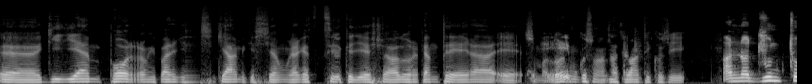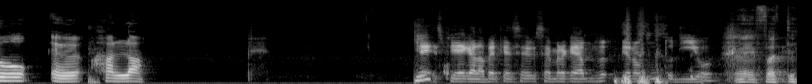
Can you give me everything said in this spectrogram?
eh, Guillaume Porro, mi pare che si chiami, che sia un ragazzino che riesce alla loro cantera e insomma e... loro comunque sono andati avanti così. Hanno aggiunto eh, Allah. Cioè, spiegala perché se- sembra che abbiano aggiunto Dio. Eh, infatti.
